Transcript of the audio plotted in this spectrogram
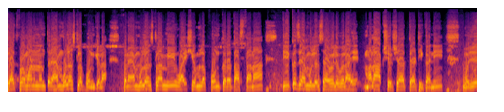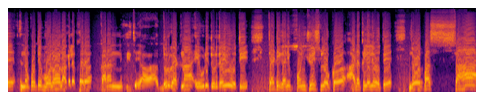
त्याचप्रमाणे नंतर ॲम्ब्युलन्सला फोन केला. पण ॲम्ब्युलन्सला मी वायशियमला फोन करत असताना एकच ॲम्ब्युलन्स अवेलेबल आहे. मला अक्षरशः त्या ठिकाणी म्हणजे नको ते बोलावं लागलं खरं. कारण दुर्घटना एवढी दुर्दैवी होती. त्या ठिकाणी पंचवीस लोक अडकलेले होते. जवळपास सहा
